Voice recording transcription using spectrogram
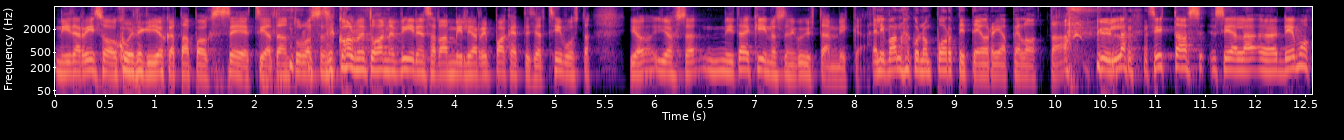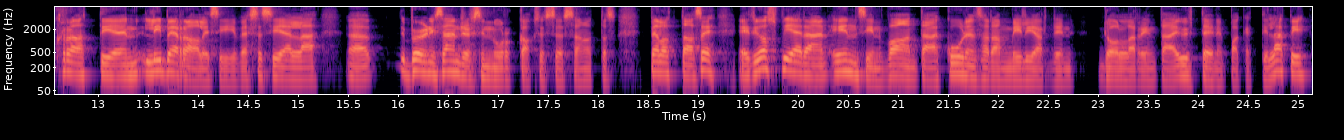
niitä risoo kuitenkin joka tapauksessa se, että sieltä on tulossa se 3500 miljardin paketti sieltä sivusta, jo, jossa niitä ei kiinnosta niinku yhtään mikään. Eli vanha kunnon porttiteoria pelottaa. Kyllä. Sitten taas siellä ö, demokraattien liberaalisiivessä siellä ö, Bernie Sandersin nurkkauksessa, jos sanottaisiin, pelottaa se, että jos viedään ensin vaan tämä 600 miljardin dollarin tai yhteinen paketti läpi,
